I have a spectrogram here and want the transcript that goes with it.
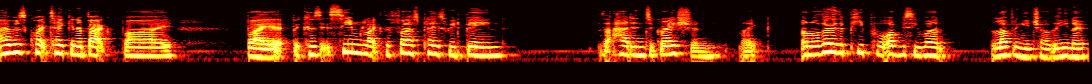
I was quite taken aback by by it because it seemed like the first place we'd been that had integration. Like, and although the people obviously weren't loving each other, you know,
